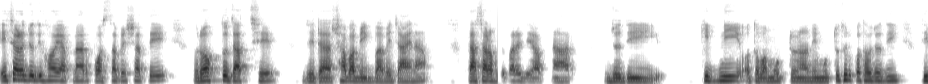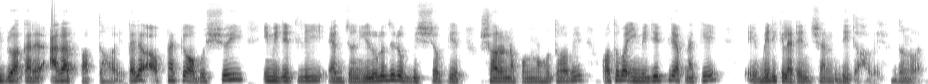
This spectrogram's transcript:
এছাড়া যদি হয় আপনার প্রস্রাবের সাথে রক্ত যাচ্ছে, যেটা স্বাভাবিকভাবে যায় না। তাছাড়া হতে পারে যে আপনার যদি কিডনি অথবা মূত্রনালী মূত্রথুর কোথাও যদি তীব্র আকারের আঘাতপ্রাপ্ত হয় তাহলে আপনাকে অবশ্যই ইমিডিয়েটলি একজন ইউরোলজি রোগ বিশেষজ্ঞের শরণাপন্ন হতে হবে অথবা ইমিডিয়েটলি আপনাকে মেডিকেল অ্যাটেনশন দিতে হবে। ধন্যবাদ।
